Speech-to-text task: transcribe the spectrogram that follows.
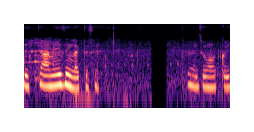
দেখতে আমেজিং লাগতেছে। জুম আউট করি।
